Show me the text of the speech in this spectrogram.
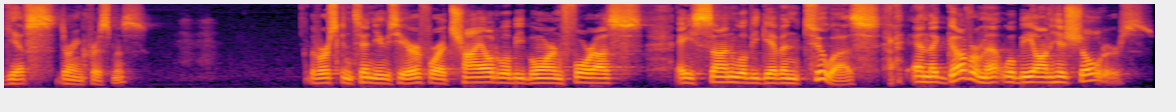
gifts during Christmas. The verse continues here For a child will be born for us, a son will be given to us, and the government will be on his shoulders.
